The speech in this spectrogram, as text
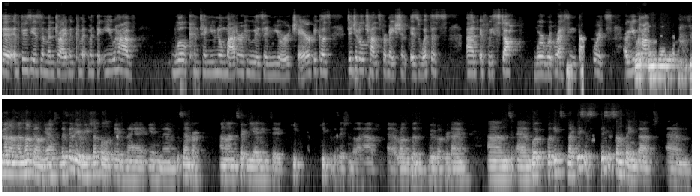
the enthusiasm and drive and commitment that you have will continue no matter who is in your chair because digital transformation is with us and if we stop we're regressing backwards. Are you? Well, I'm, I'm, not gone yet. There's going to be a reshuffle in uh, in um, December, and I'm certainly aiming to keep keep the position that I have uh, rather than move up or down. And um, but but it's like this is this is something that um,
